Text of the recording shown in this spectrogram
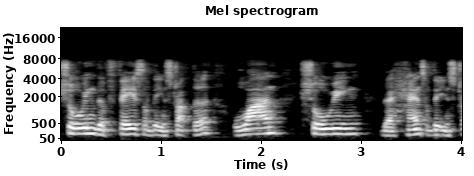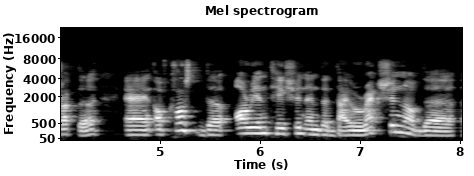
showing the face of the instructor, one showing the hands of the instructor, and of course the orientation and the direction of the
